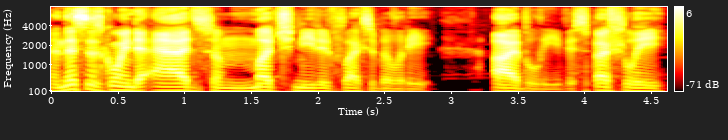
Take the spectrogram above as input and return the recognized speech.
And this is going to add some much needed flexibility, I believe, especially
